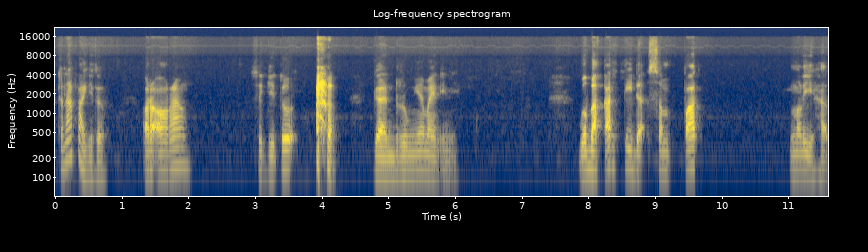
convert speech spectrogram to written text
kenapa gitu? Orang-orang segitu gandrungnya main ini. Gue bahkan tidak sempat melihat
